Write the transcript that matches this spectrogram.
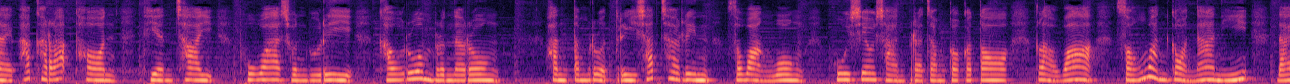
นายพัคระทร เทียนชัย ผู้ว่าชนบุรี เข้าร่วมรณรงค์ พันตำรวจตรีชัชริน สว่างวงศ์ ผู้เชี่ยวชาญประจำกกตกล่าวว่าสองวันก่อนหน้านี้ ได้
